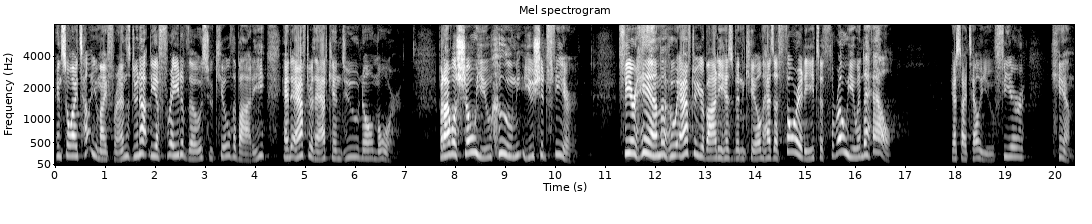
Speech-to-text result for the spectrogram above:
And so I tell you, my friends, do not be afraid of those who kill the body, and after that can do no more. But I will show you whom you should fear. Fear him who, after your body has been killed, has authority to throw you into hell. Yes, I tell you, fear him.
